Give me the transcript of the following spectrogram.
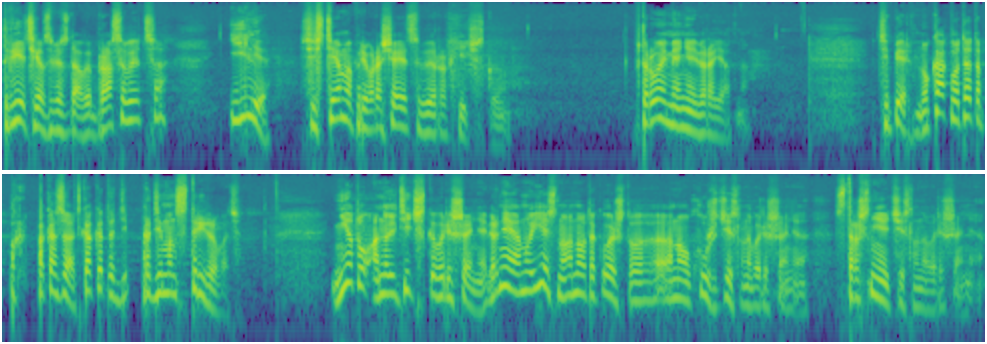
третья звезда выбрасывается или система превращается в иерархическую. Второе менее вероятно. Теперь, ну как вот это показать, как это продемонстрировать? Нету аналитического решения. Вернее, оно есть, но оно такое, что оно хуже численного решения, страшнее численного решения.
